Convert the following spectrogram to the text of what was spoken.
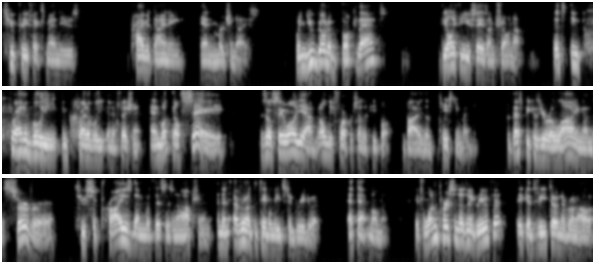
two prix fixe menus, private dining, and merchandise. When you go to book that, the only thing you say is, I'm showing up. That's incredibly, incredibly inefficient. And what they'll say is they'll say, well, yeah, but only 4% of the people buy the tasting menu. But that's because you're relying on the server to surprise them with this as an option. And then everyone at the table needs to agree to it at that moment. If one person doesn't agree with it, it gets vetoed and everyone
